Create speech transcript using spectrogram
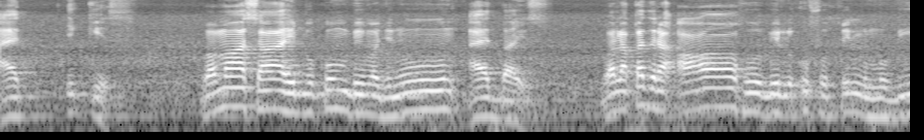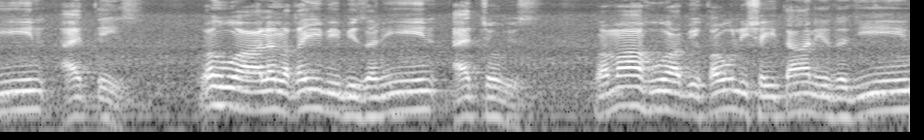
आयत इक्कीस वमा साहिबकुम बिमजनून आयत बाईस वलक़द रआहु बिलउफ़ुक़िल मुबीन आयत तेईस वहुआ गैबी बिज़नीन आयत चौबीस वमा हुआ बिकौल शैतान रजीम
